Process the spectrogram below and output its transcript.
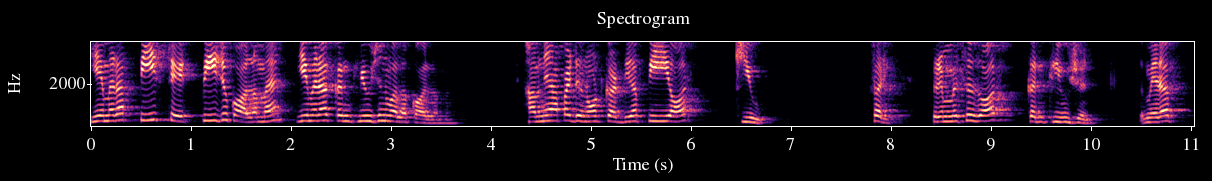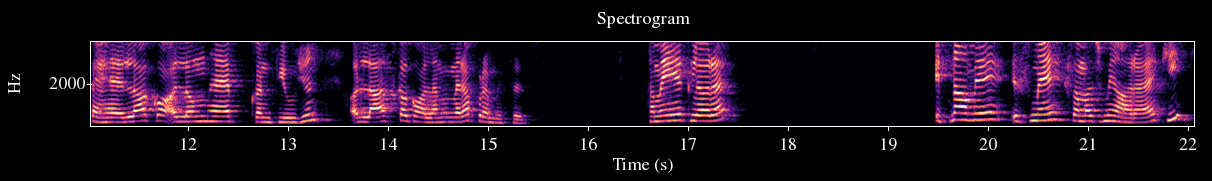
ये मेरा पी स्टेट पी जो कॉलम है, ये मेरा कंक्लूजन वाला कॉलम है। हमने यहाँ पर डिनोट कर दिया पी और क्यू सॉरी प्रेमिसेस और कंक्लूजन तो मेरा पहला कॉलम है कंक्लूजन और लास्ट का कॉलम है मेरा प्रेमिसेस हमें ये क्लियर है? इतना हमें इसमें समझ में आ रहा है कि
